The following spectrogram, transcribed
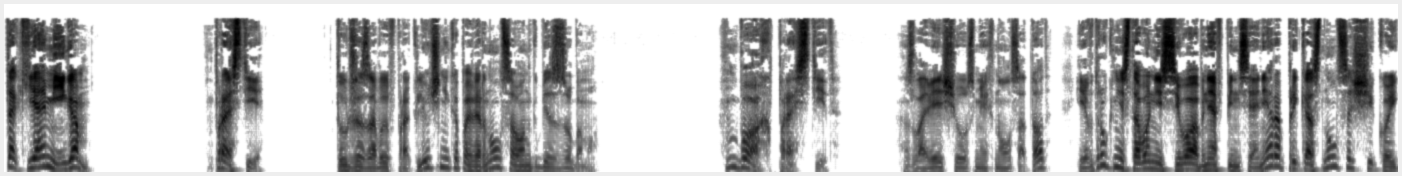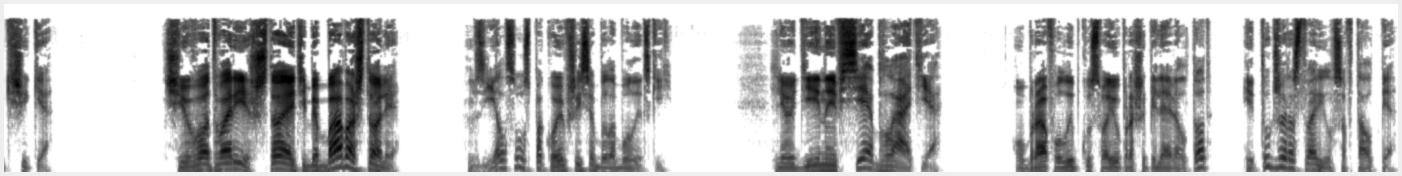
«Так я мигом!» «Прости». Тут же, забыв про ключника, повернулся он к беззубому. «Бог простит!» Зловеще усмехнулся тот, и вдруг ни с того ни с сего, обняв пенсионера, прикоснулся щекой к щеке. «Чего творишь? Что я тебе, баба, что ли?» Взъелся успокоившийся было Булыцкий. «Людины все блатья!» Убрав улыбку свою, прошепелявил тот и тут же растворился в толпе.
